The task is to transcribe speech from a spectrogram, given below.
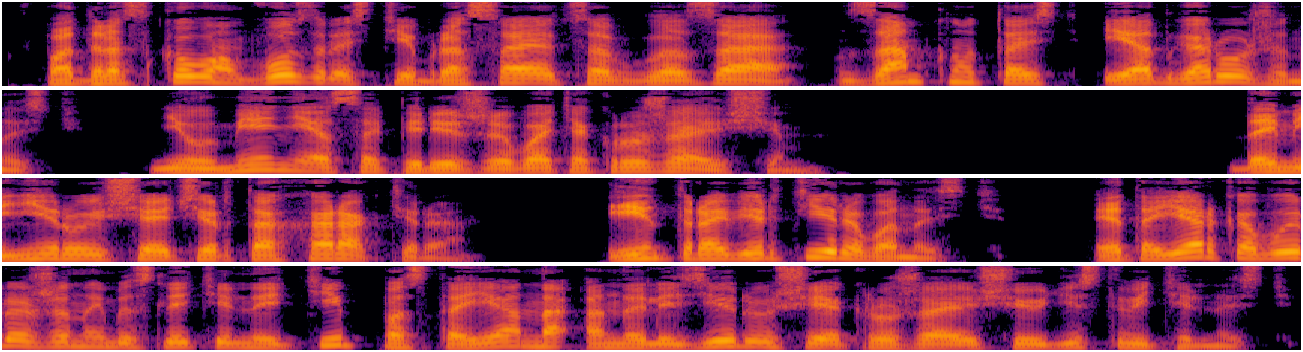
В подростковом возрасте бросаются в глаза замкнутость и отгороженность, неумение сопереживать окружающим. Доминирующая черта характера. Интровертированность. Это ярко выраженный мыслительный тип, постоянно анализирующий окружающую действительность.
